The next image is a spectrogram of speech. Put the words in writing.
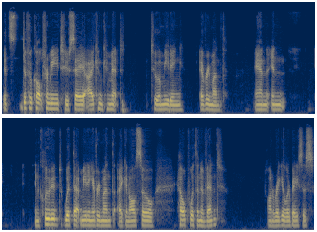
It's difficult for me to say I can commit to a meeting every month. And in included with that meeting every month, I can also help with an event on a regular basis.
